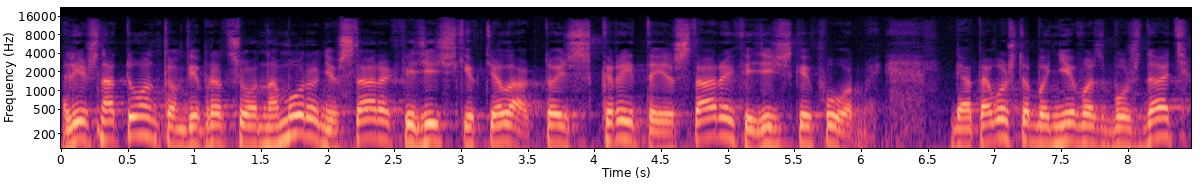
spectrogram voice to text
лишь на тонком вибрационном уровне в старых физических телах, то есть скрытые старой физической формой, для того, чтобы не возбуждать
